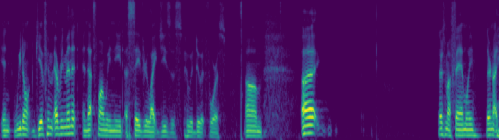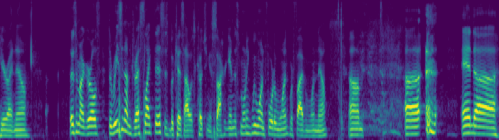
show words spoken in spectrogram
and we don't give him every minute, and that's why we need a Savior like Jesus who would do it for us. Um, uh, there's my family. They're not here right now. Those are my girls. The reason I'm dressed like this is because I was coaching a soccer game this morning. We won four to one. We're five and one now. Um, uh, and uh,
